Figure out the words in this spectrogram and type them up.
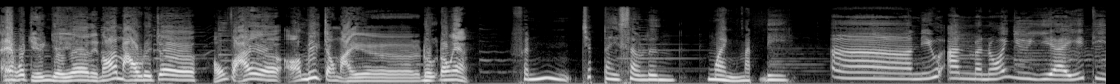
em có chuyện gì thì nói mau đi chứ Không phải ở miết trong này được đâu nghe. Phấn chấp tay sau lưng Ngoảnh mặt đi À nếu anh mà nói như vậy thì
